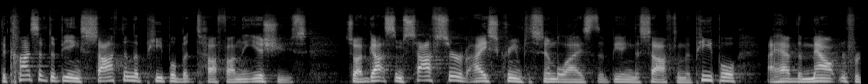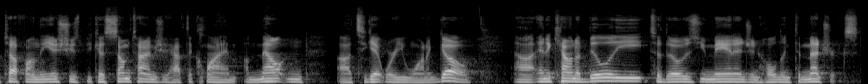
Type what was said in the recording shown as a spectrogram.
the concept of being soft on the people but tough on the issues. So I've got some soft serve ice cream to symbolize the, being the soft on the people. I have the mountain for tough on the issues because sometimes you have to climb a mountain uh, to get where you want to go. Uh, and accountability to those you manage and holding to metrics.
